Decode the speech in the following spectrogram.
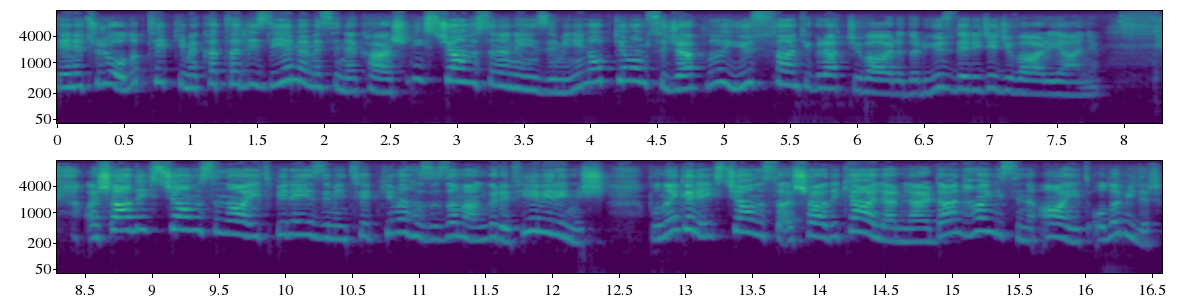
denatürü olup tepkime katalizleyememesine karşın X canlısının enziminin optimum sıcaklığı 100 santigrat civarıdır. 100 derece civarı yani. Aşağıda X canlısına ait bir enzimin tepkime hızı zaman grafiği verilmiş. Buna göre X canlısı aşağıdaki alemlerden hangisine ait olabilir?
